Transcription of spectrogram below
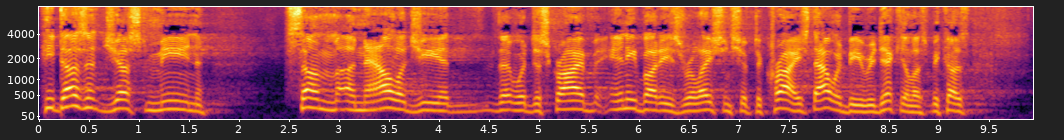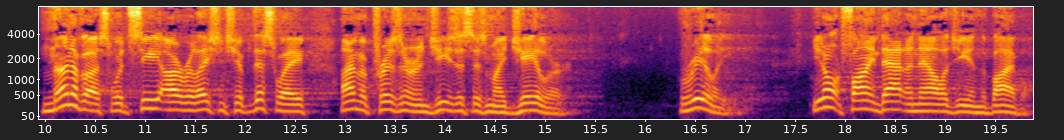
he doesn't just mean some analogy that would describe anybody's relationship to Christ. That would be ridiculous because none of us would see our relationship this way. I'm a prisoner and Jesus is my jailer. Really? You don't find that analogy in the Bible.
